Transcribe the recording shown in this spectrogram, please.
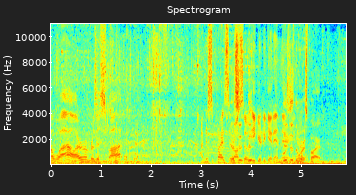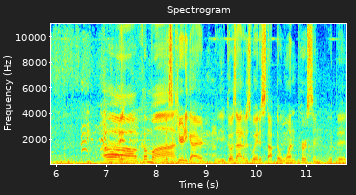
Oh wow! I remember this spot. I'm just surprised they're This is also the- eager to get in there. This is the know? worst part. Oh, come on. The security guard goes out of his way to stop the one person with the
